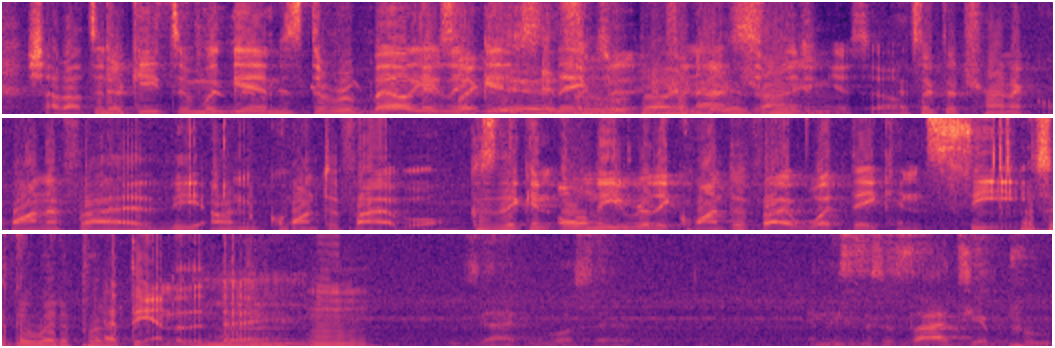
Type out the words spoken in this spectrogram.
shout out to Nikita again. It's the rebellion It's like- against yeah, it's nature. a You're not against trying nature. yourself. It's like they're trying to quantify the unquantifiable because they can only really quantify what they can see That's a good way to put it. at the end of the day. Mm. Exactly, well said. And this is a society of proof.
